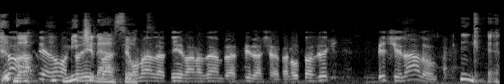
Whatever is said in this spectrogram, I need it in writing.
Na, Na, hát ilyen mit csinálsz ott? mellett nyilván az ember szívesebben utazik. Mit csinálunk? Igen.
